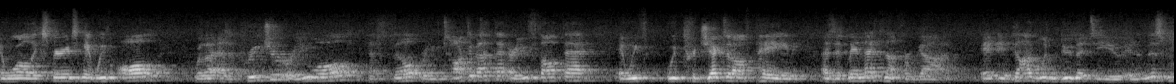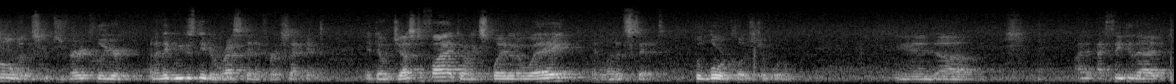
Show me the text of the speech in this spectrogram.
and we're all experiencing it. We've all, whether as a preacher or you all, have felt or you've talked about that or you've thought that, and we've, we've projected off pain as if, man, that's not from God. And, and God wouldn't do that to you. And in this moment, the scripture is very clear, and I think we just need to rest in it for a second. And don't justify it, don't explain it away, and let it sit. The Lord closed your womb. And uh, I, I think of that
